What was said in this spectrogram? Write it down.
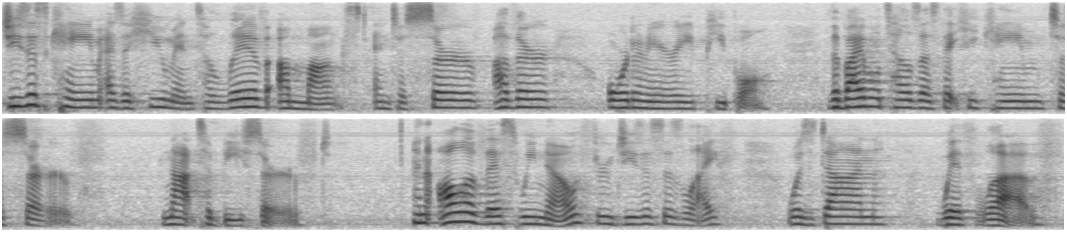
Jesus came as a human to live amongst and to serve other ordinary people. The Bible tells us that he came to serve, not to be served. And all of this we know through Jesus' life was done with love.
